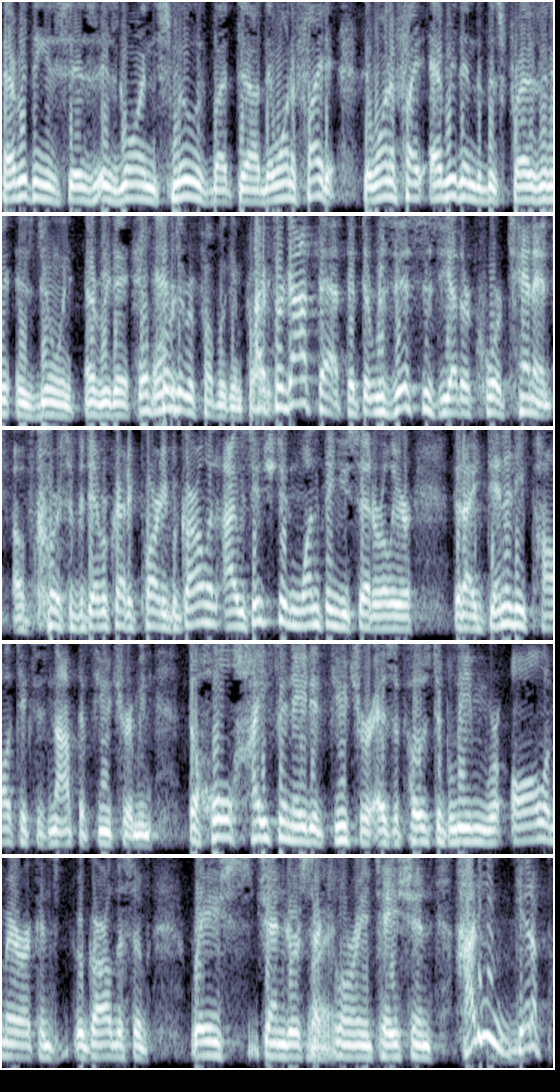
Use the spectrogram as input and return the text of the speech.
Everything is, is, is going smooth, but uh, they want to fight it. They want to fight everything that this president is doing every day, well, and course, the Republican Party. I forgot that, that the resist is the other core tenet, of course, of the Democratic Party. But Garland, I was interested in one thing you said earlier, that identity politics is not the future. I mean, the whole hyphenated future, as opposed to believing we're all Americans, regardless of race, gender, sexual right. orientation. How do you get a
